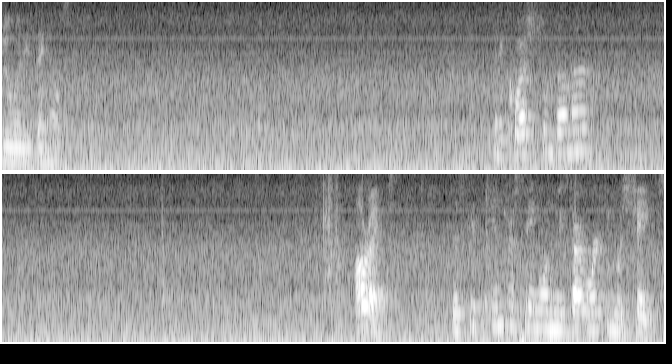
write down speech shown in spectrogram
do anything else. Any questions on that? All right, this gets interesting when we start working with shapes.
